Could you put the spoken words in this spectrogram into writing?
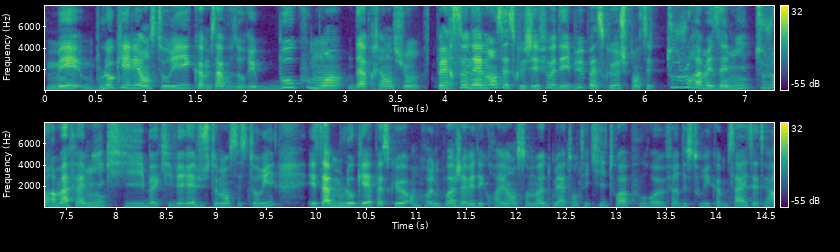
mais bloquez-les en story, comme ça vous aurez beaucoup moins d'appréhension. Personnellement, c'est ce que j'ai fait au début parce que je pensais toujours à mes amis, toujours à ma famille qui, bah, qui verraient justement ces stories, et ça me bloquait parce que, encore une fois, j'avais des croyances en mode, mais attends, t'es qui toi pour euh, faire des stories comme ça, etc.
